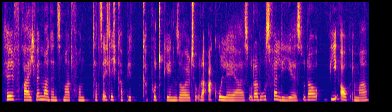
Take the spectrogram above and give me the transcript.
hilfreich, wenn mal dein Smartphone tatsächlich kaputt gehen sollte oder Akku leer ist oder du es verlierst oder wie auch immer,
